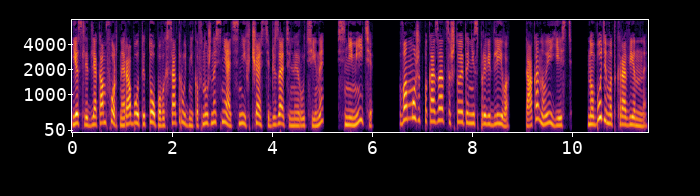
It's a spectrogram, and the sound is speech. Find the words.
Если для комфортной работы топовых сотрудников нужно снять с них часть обязательной рутины, снимите. Вам может показаться, что это несправедливо. Так оно и есть. Но будем откровенны.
